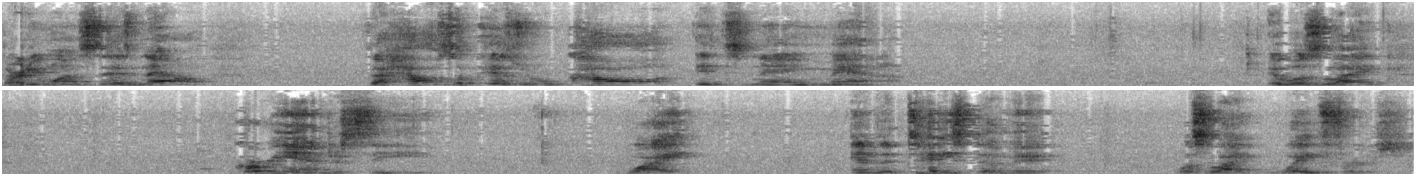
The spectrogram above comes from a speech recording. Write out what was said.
31 says, Now the house of Israel called its name manna. It was like coriander seed, white, and the taste of it was like wafers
